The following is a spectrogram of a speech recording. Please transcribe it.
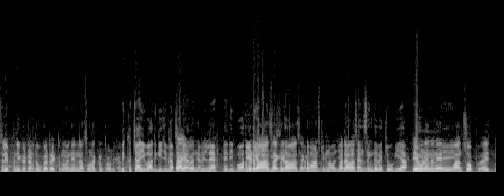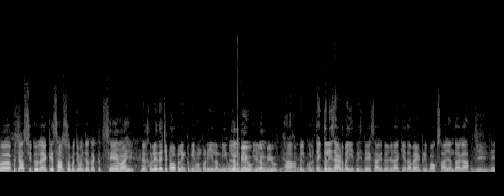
ਸਲਿੱਪ ਨਹੀਂ ਕੱਢਣ ਦਊਗਾ ਟਰੈਕਟਰ ਨੂੰ ਇਹਨੇ ਇੰਨਾ ਸੋਹਣਾ ਕੰਟਰੋਲ ਕਰਦਾ ਵੀ ਖਚਾਈ ਵੱਧ ਗਈ ਜਿਵੇਂ ਆਪਾਂ ਕਹਿ ਦਿੰਦੇ ਵੀ। ਲੈਫਟ ਇਹਦੀ ਬਹੁਤ ਵਧੀਆ ਆ ਗਈ, advance ਆ ਗਈ। ਐਡਵਾਂਸ। ਟੈਕਨੋਲੋਜੀ ਡਬਲ ਸੈਂਸਿੰਗ ਦੇ ਵਿੱਚ ਹੋ ਗਈ ਆ। ਇਹ ਹੁਣ ਇਹਨਾਂ ਨੇ 585 ਤੋਂ ਲੈ ਕੇ 755 ਤੱਕ ਸੇਮ ਆਹੀ। ਬਿਲਕੁਲ ਇਹਦੇ ਚ ਟੌਪ ਲਿੰਕ ਵੀ ਹੁਣ ਥੋੜੀ ਲੰਮੀ ਹੋ ਗਈ ਲੰਬੀ ਹੋ ਗਈ ਲੰਬੀ ਹੋ ਗਈ ਹਾਂ ਬਿਲਕੁਲ। ਤੇ ਇਧਰਲੀ ਸਾਈਡ ਬਾਈ ਤੁਸੀਂ ਦੇਖ ਸਕਦੇ ਹੋ ਜਿਹੜਾ ਕਿ ਇਹਦਾ ਬੈਟਰੀ ਬਾਕਸ ਆ ਜਾਂਦਾਗਾ ਜੀ। ਤੇ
